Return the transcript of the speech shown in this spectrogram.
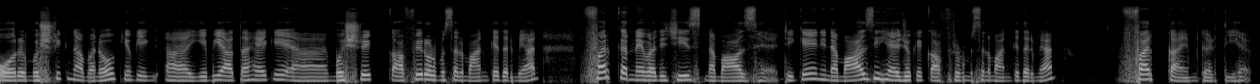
और मुशरक ना बनो, क्योंकि ये भी आता है कि मुशरक, काफिर और मुसलमान के दरमियान फ़र्क करने वाली चीज़ नमाज़ है, ठीक है? यानी नमाज़ ही है जो कि काफिर और मुसलमान के दरमियान फ़र्क कायम करती है।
